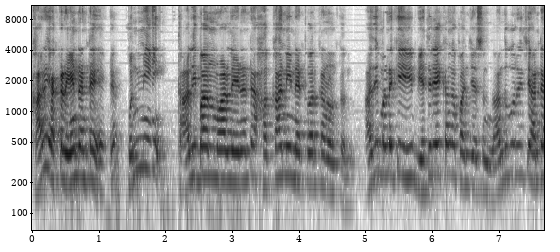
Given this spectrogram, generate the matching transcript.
కానీ అక్కడ ఏంటంటే కొన్ని తాలిబాన్ వాళ్ళు ఏంటంటే హకానీ నెట్వర్క్ అని ఉంటుంది. అది మనకి వ్యతిరేకంగా పనిచేస్తుంది. అందు గురించి అంటే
